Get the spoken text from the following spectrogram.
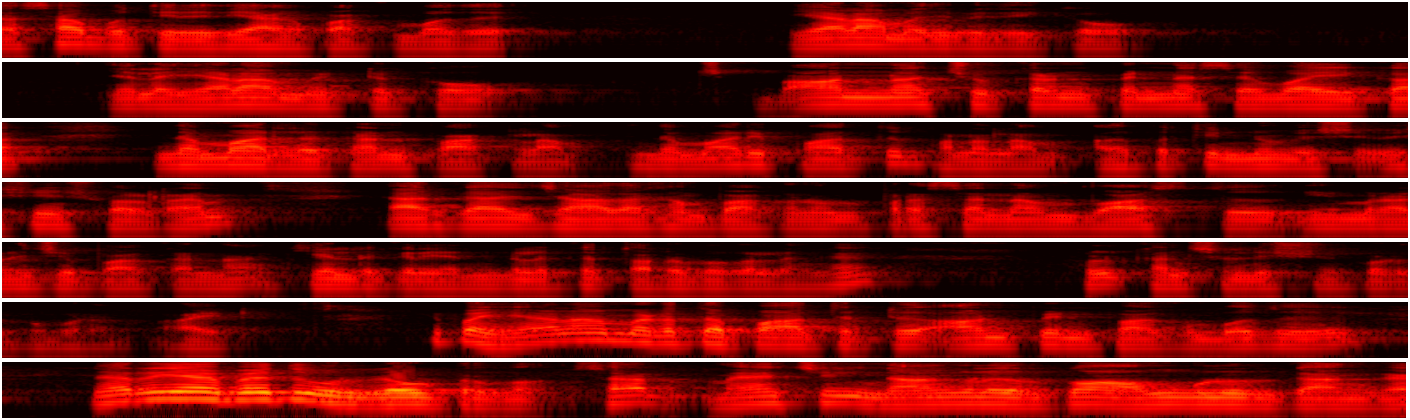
தசாபுத்தி ரீதியாக பார்க்கும்போது ஏழாம் அதிபதிக்கோ இல்லை ஏழாம் வீட்டுக்கோ ஆண்னா சுக்கரன் பெண்ணை செவ்வாய்க்கா இந்த மாதிரி இருக்கான்னு பார்க்கலாம். இந்த மாதிரி பார்த்து பண்ணலாம். அதை பற்றி இன்னும் விஷயம் விஷயம் சொல்கிறேன் யாருக்காவது ஜாதகம் பார்க்கணும் பிரசன்னம் வாஸ்து நியூமராலஜி பார்க்கணுன்னா கீழே இருக்கிற எண்களுக்கு தொடர்பு கொள்ளுங்கள் ஃபுல் கன்சல்டேஷன் கொடுக்கப்படும். ரைட் இப்போ ஏழாம் இடத்தை பார்த்துட்டு ஆண் பெண் பார்க்கும்போது நிறைய பேர்த்துக்கு ஒரு டவுட் இருக்கும். சார் மேட்சிங் நாங்களும் இருக்கோம் அவங்களும் இருக்காங்க.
